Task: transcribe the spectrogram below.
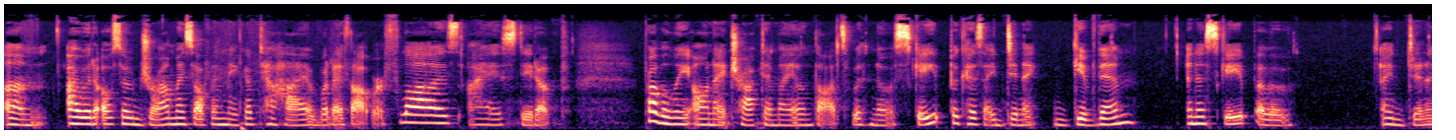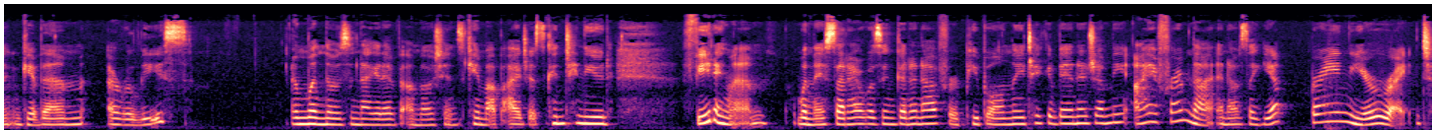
Um, I would also drown myself in makeup to hide what I thought were flaws. I stayed up probably all night trapped in my own thoughts with no escape because I didn't give them an escape of I didn't give them a release and when those negative emotions came up, I just continued feeding them. When they said I wasn't good enough or people only take advantage of me, I affirmed that. And I was like, yep, brain, you're right.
